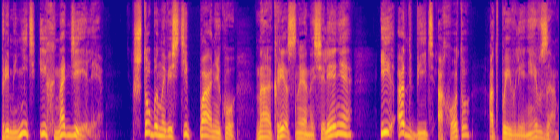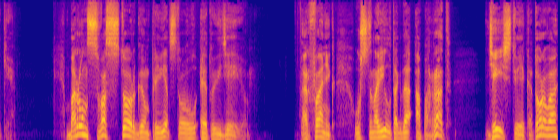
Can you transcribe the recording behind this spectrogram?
применить их на деле, чтобы навести панику на окрестное население и отбить охоту от появления в замке. Барон с восторгом приветствовал эту идею. Арфаник установил тогда аппарат, действие которого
